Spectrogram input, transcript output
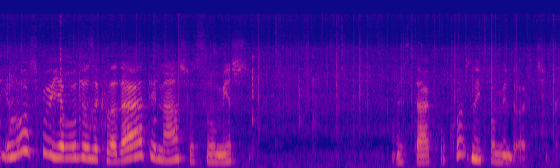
І ложкою я буду закладати нашу суміш. Ось так, у кожний помідорчик.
